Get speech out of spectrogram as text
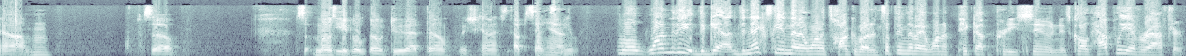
Um, So, so most people don't do that though, which kind of upsets Yeah. me. Well, one of the the the next game that I want to talk about and something that I want to pick up pretty soon is called Happily Ever After.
